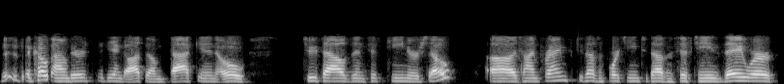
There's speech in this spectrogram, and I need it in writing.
the co-founders and Gautam back in oh 2015 or so uh, time frame 2014 2015 they were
